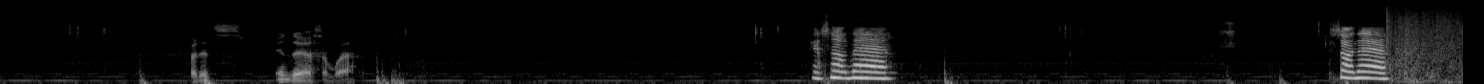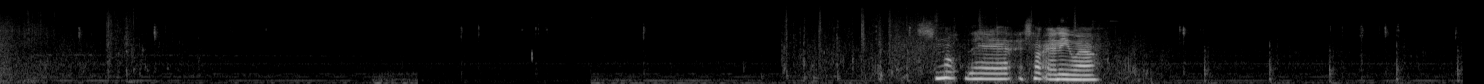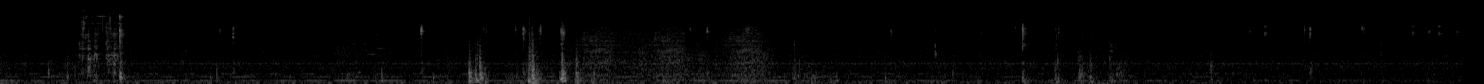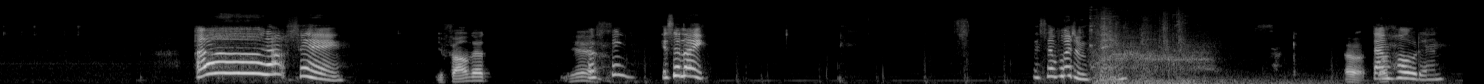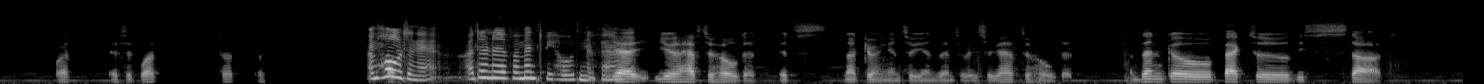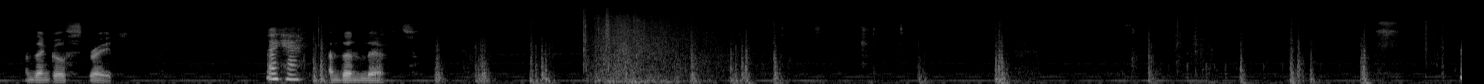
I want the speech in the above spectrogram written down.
But it's in there somewhere. It's not there. It's not there. It's not there. It's not anywhere. Oh, that thing. You found it? Yeah. I think. Is it like? It's a wooden thing Oh, that I'm holding. is it what? Dot- what? I'm oh. holding it. I don't know if I'm meant to be holding it. Yeah, you have to hold it. It's not going into your inventory, so you have to hold it. And then go back to the start. And then go straight. Okay. And then left.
